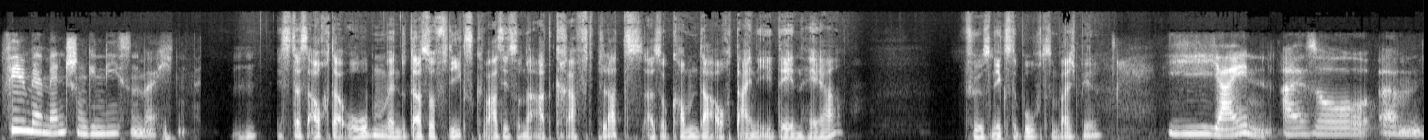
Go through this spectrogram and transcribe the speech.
viel mehr Menschen genießen möchten. Mhm. Ist das auch da oben, wenn du da so fliegst, quasi so eine Art Kraftplatz? Also kommen da auch deine Ideen her? Fürs nächste Buch zum Beispiel? Jein, also ähm,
